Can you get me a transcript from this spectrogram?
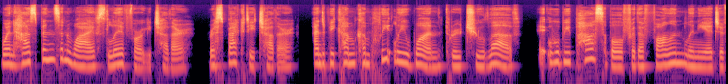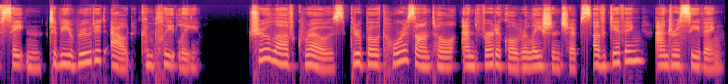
When husbands and wives live for each other, respect each other, and become completely one through true love, it will be possible for the fallen lineage of Satan to be rooted out completely. True love grows through both horizontal and vertical relationships of giving and receiving.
